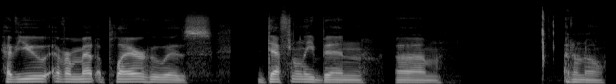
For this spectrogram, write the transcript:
Have you ever met a player who has definitely been, um, I don't know,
